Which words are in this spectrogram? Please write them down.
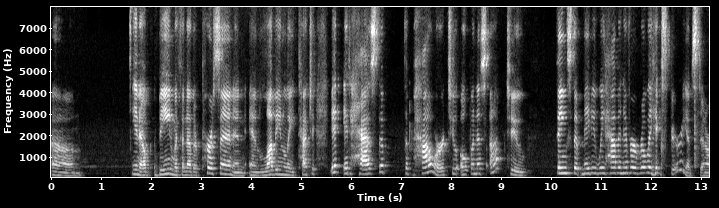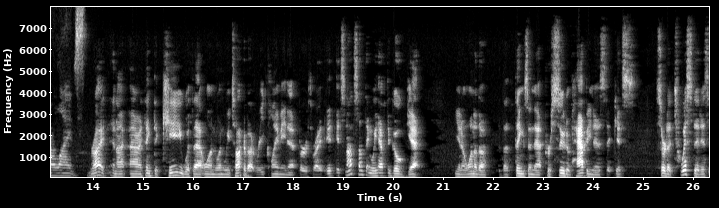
um, you know being with another person and and lovingly touching it it has the the power to open us up to things that maybe we haven't ever really experienced in our lives. Right and i and i think the key with that one when we talk about reclaiming at birth right it, it's not something we have to go get. You know one of the the things in that pursuit of happiness that gets sort of twisted is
